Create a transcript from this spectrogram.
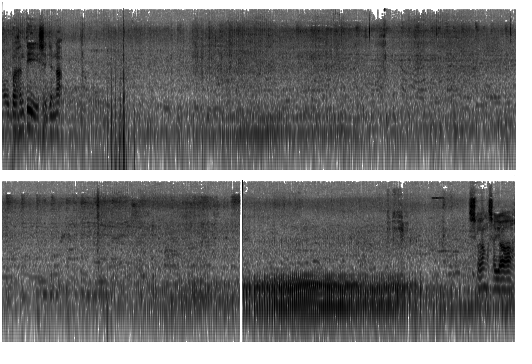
Mau berhenti sejenak sekarang saya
